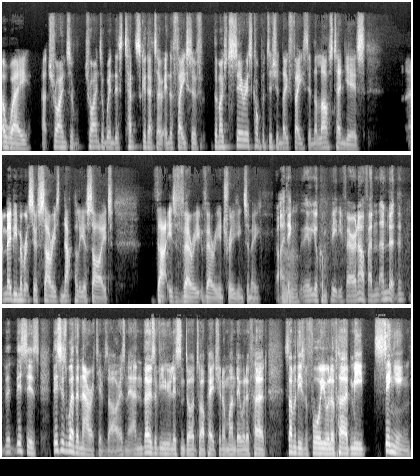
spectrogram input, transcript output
away at trying to trying to win this 10th Scudetto in the face of the most serious competition they've faced in the last 10 years, and maybe Maurizio Sarri's Napoli aside, that is very, very intriguing to me. I think mm. you're completely fair enough. And and look, the, the, this is this is where the narratives are, isn't it? And those of you who listen to, to our Patreon on Monday will have heard some of these before. You will have heard me singing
